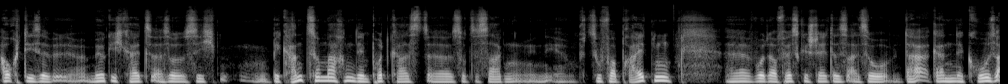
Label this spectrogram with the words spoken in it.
Auch diese äh, Möglichkeit, also sich bekannt zu machen, den Podcast äh, sozusagen äh, zu verbreiten, wurde auch festgestellt, dass also da eine große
